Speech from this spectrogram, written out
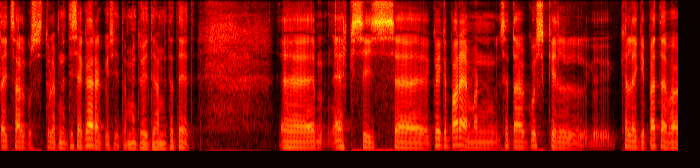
täitsa alguses tuleb need ise ka ära küsida, muidu ei tea, mida teed ehk siis eh, kõige parem on seda kuskil kellegi pädeva,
